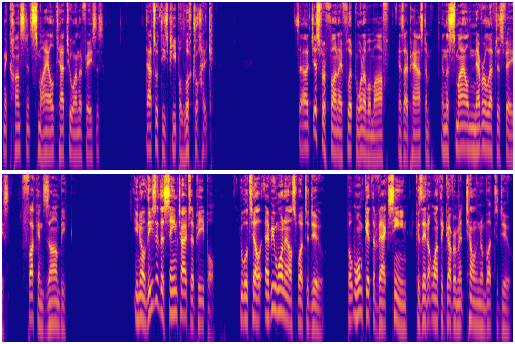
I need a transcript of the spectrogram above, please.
and the constant smile tattoo on their faces. That's what these people look like. So, just for fun, I flipped one of them off as I passed him, and the smile never left his face. Fucking zombie. You know, these are the same types of people who will tell everyone else what to do, but won't get the vaccine because they don't want the government telling them what to do.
